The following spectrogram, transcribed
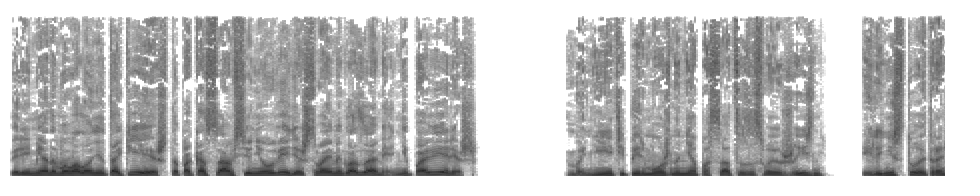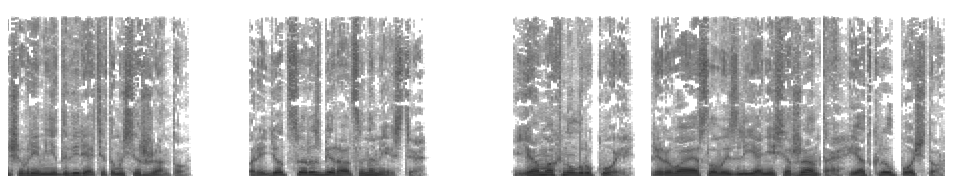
Перемены в Авалоне такие, что пока сам все не увидишь своими глазами, не поверишь. Мне теперь можно не опасаться за свою жизнь? Или не стоит раньше времени доверять этому сержанту? Придется разбираться на месте. Я махнул рукой, прерывая словоизлияние сержанта, и открыл почту.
